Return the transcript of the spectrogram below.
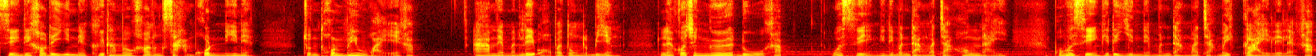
เสียงที่เขาได้ยินเนี่ยคือทำให้พวกเขาทั้งสามคนนี้เนี่ย จนทนไม่ไหวครับ อาร์มเนี่ยมันรีบออกไปตรงระเบียง แล้วก็จะเง้อดูครับ ว่าเสียงนี้เนี่ยมันดังมาจากห้องไหน เพราะว่าเสียงที่ได้ยินเนี่ยมันดังมาจากไม่ไกลเลยแหละครับ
